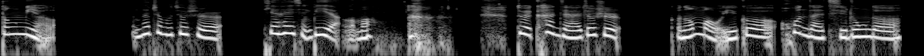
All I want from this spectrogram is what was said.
灯灭了。那这不就是天黑请闭眼了吗？对，看起来就是可能某一个混在其中的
